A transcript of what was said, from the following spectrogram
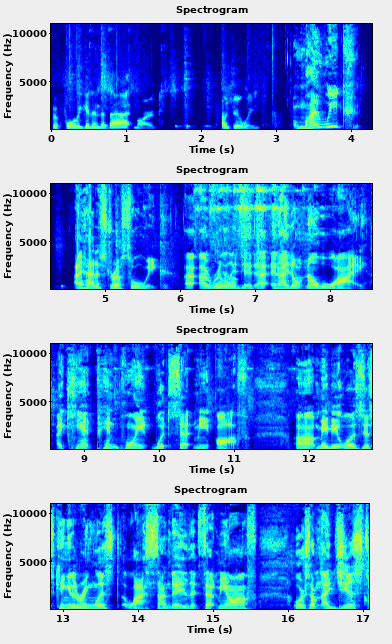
before we get into that, Mark, how's your week? My week, I had a stressful week. I, I really Yeah. did, I, and I don't know why. I can't pinpoint what set me off. Uh, maybe it was just King of the Ring list last Sunday that set me off, or something. I just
